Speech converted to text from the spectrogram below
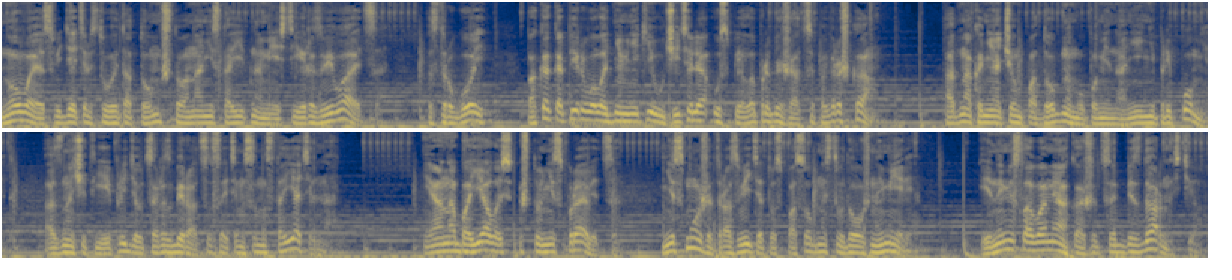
Новое свидетельствует о том, что она не стоит на месте и развивается. С другой, пока копировала дневники учителя, успела пробежаться по вершкам. Однако ни о чем подобном упоминаний не припомнит, а значит ей придется разбираться с этим самостоятельно. И она боялась, что не справится, не сможет развить эту способность в должной мере. Иными словами, окажется бездарностью –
